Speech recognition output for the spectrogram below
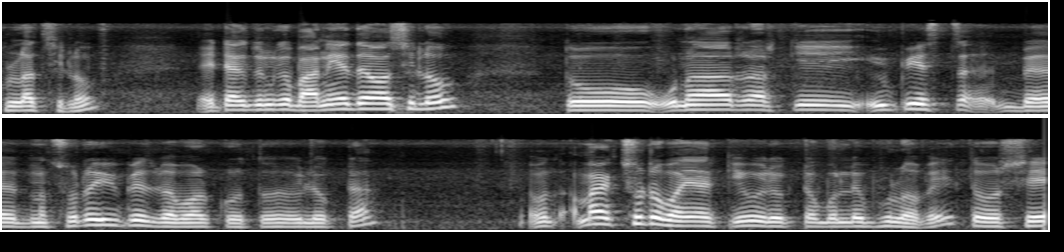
খোলা ছিল। এটা একজনকে বানিয়ে দেওয়া ছিল। তো ওনার আর কি ইউপিএস ছোটো ইউপিএস ব্যবহার করতো ওই লোকটা। আমার এক ছোটো ভাই আর কি, ওই লোকটা বললে ভুল হবে। তো সে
